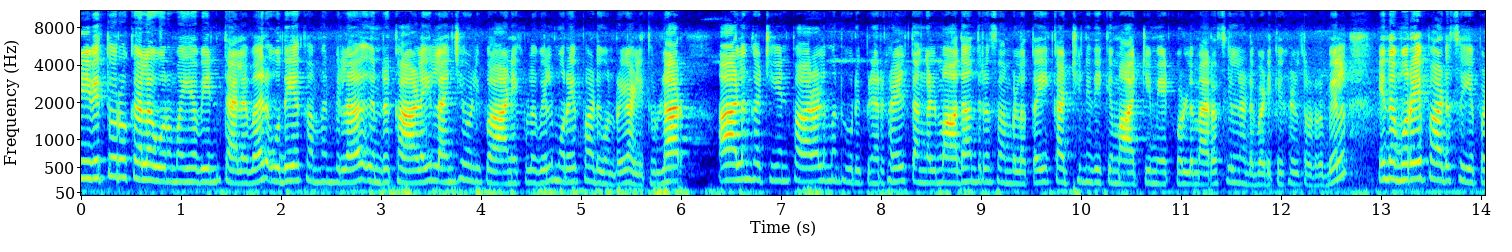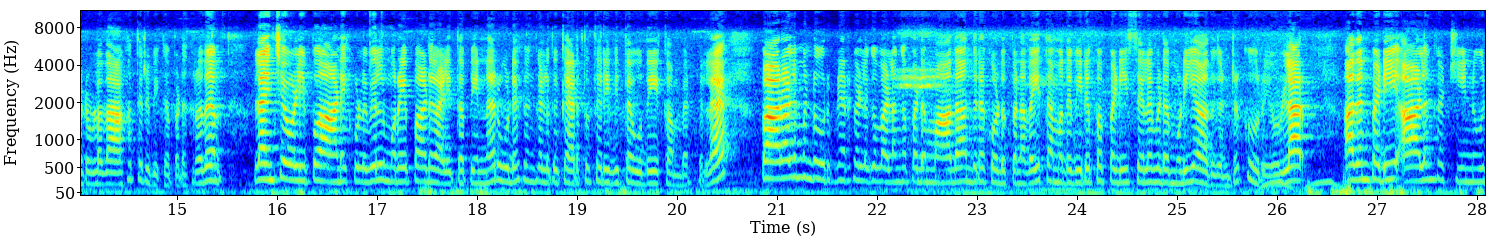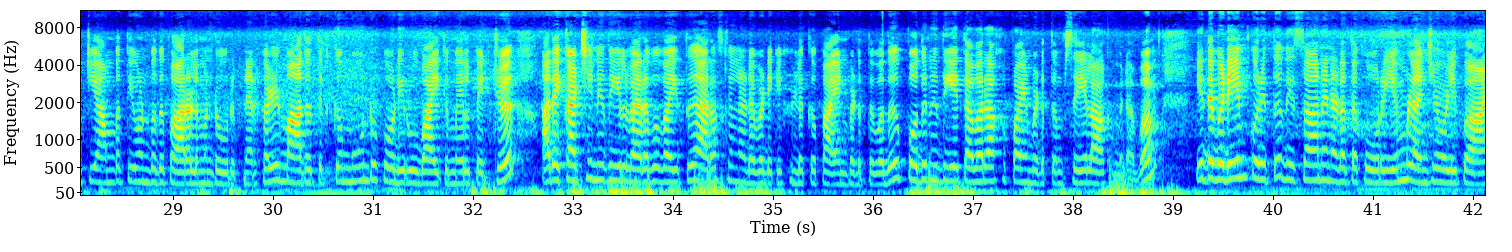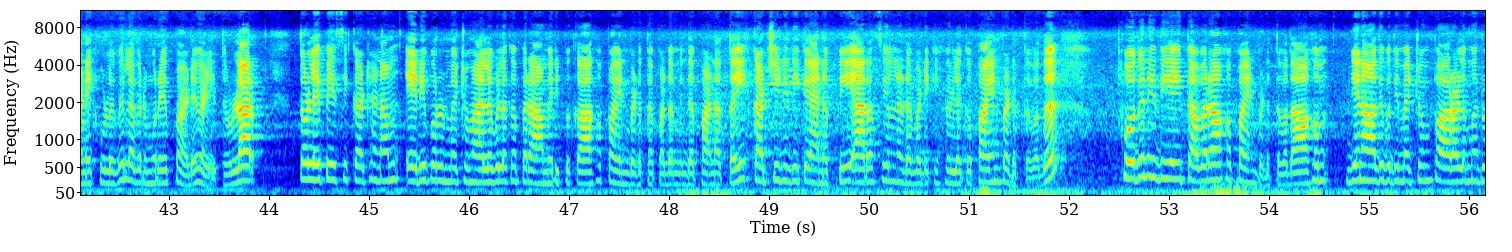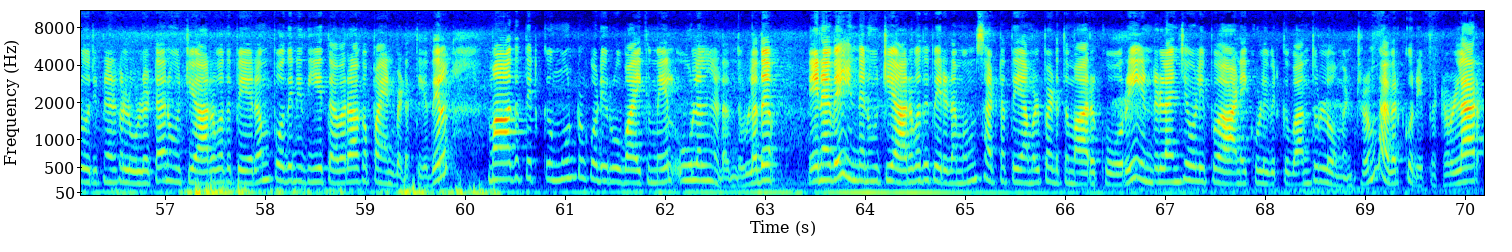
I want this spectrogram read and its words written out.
பிவித்தூரு கல உரிமையவின் தலைவர் உதயகம்மன் விழா இன்று காலை லஞ்ச ஒழிப்பு ஆணைக்குழுவில் முறைப்பாடு ஒன்றை அளித்துள்ளார். ஆளுங்கட்சியின் பாராளுமன்ற உறுப்பினர்கள் தங்கள் மாதாந்திர சம்பளத்தை கட்சி நிதிக்கு மாற்றி மேற்கொள்ளும் அரசியல் நடவடிக்கைகள் தொடர்பில் இந்த முறைப்பாடு செய்யப்பட்டுள்ளதாக தெரிவிக்கப்படுகிறது. லஞ்ச ஒழிப்பு ஆணைக்குழுவில் முறைப்பாடு அளித்த பின்னர் ஊடகங்களுக்கு கருத்து தெரிவித்த உதயகம்பன் பிள்ளை பாராளுமன்ற உறுப்பினர்களுக்கு வழங்கப்படும் மாதாந்திர கொடுப்பனவை தமது விருப்பப்படி செலவிட முடியாது என்று கூறியுள்ளார். அதன்படி ஆளுங்கட்சியின் நூற்றி ஐம்பத்தி ஒன்பது பாராளுமன்ற உறுப்பினர்கள் மாதத்திற்கு மூன்று கோடி ரூபாய்க்கு மேல் பெற்று அதை கட்சி நிதியில் வரவு வைத்து அரசியல் நடவடிக்கைகளுக்கு பயன்படுத்துவது பொது நிதியை தவறாக பயன்படுத்தும் செயலாகும் எனவும் இந்த விடயம் குறித்து விசாரணை நடத்த கோரியும் லஞ்ச ஒழிப்பு ஆணைக்குழுவில் அவர் முறைப்பாடு அளித்துள்ளார். தொலைபேசி கட்டணம் எரிபொருள் மற்றும் அலுவலக பராமரிப்புக்காக பயன்படுத்தப்படும் இந்த பணத்தை கட்சி நிதிக்கு அனுப்பி அரசியல் நடவடிக்கைகளுக்கு பயன்படுத்துவது பொது நிதியை தவறாக பயன்படுத்துவதாகும். ஜனாதிபதி மற்றும் பாராளுமன்ற உறுப்பினர்கள் உள்ளிட்ட நூற்றி அறுபது பேரும் பொது நிதியை தவறாக பயன்படுத்தியதில் மாதத்திற்கு மூன்று கோடி ரூபாய்க்கு மேல் ஊழல் நடந்துள்ளது. எனவே இந்த நூற்றி அறுபது பேரிடமும் சட்டத்தை அமல்படுத்துமாறு கோரி இன்று லஞ்ச ஒழிப்பு ஆணைக்குழுவிற்கு வந்துள்ளோம் என்றும் அவர் குறிப்பிட்டுள்ளார்.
